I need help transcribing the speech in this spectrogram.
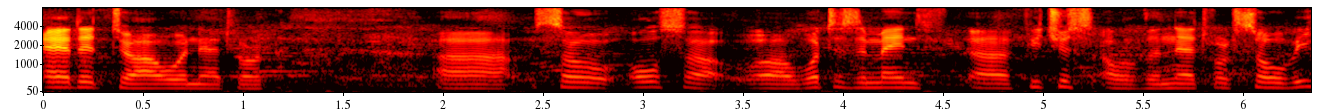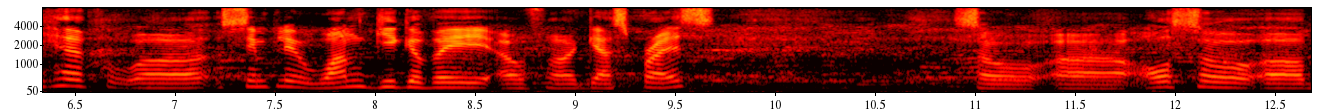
added to our network. Uh, so also, uh, what is the main uh, features of the network? So we have simply one gigabyte of gas price. So also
